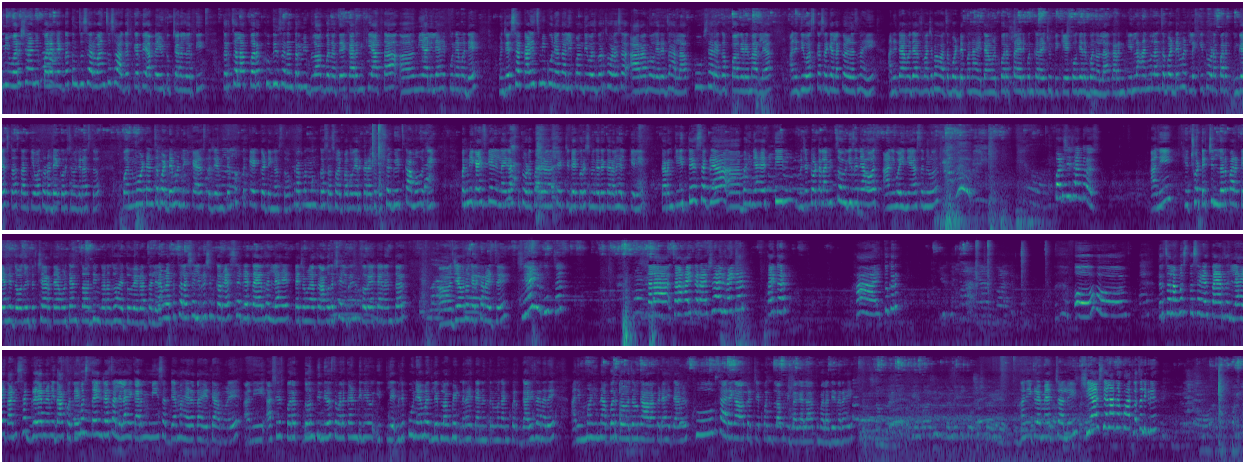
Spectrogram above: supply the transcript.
मी वर्षा आणि परत एकदा तुमचं सर्वांचं स्वागत करते आपल्या युट्यूब चॅनलवरती तर चला परत खूप दिवसानंतर मी ब्लॉग बनवते कारण की आता अं, मी आलेली आहे पुण्यामध्ये. म्हणजे सकाळीच मी पुण्यात आली पण दिवसभर थोडासा आराम वगैरे झाला. खूप साऱ्या गप्पा वगैरे मारल्या आणि दिवस कसा गेला कळलंच नाही. आणि त्यामध्ये आज माझ्या भावाचा बर्थडे पण आहे त्यामुळे परत तयारी पण करायची होती केक वगैरे बनवला. कारण की लहान मुलांचा बर्थडे म्हटलं की थोडाफार गेस्ट असतात किंवा थोडं डेकोरेशन वगैरे असतं. पण मोठ्यांचं बर्थडे म्हटलं की काय असतं जेमतेम फक्त केक कटिंग असतो. तर आपण मग कसं स्वयंपाक वगैरे करायचं होतं सगळीच कामं होती. पण मी काहीच केलेलं नाही जास्त थोडंफार केकची डेकोरेशन वगैरे करायला हेल्प केली. कारण की इथे सगळ्या बहिणी आहेत तीन. म्हणजे टोटल आम्ही चौघी जणी आहोत आणि वहिनी असं मिळून. पडशी शांत आणि हे छोटे चिल्लर पार्टी आहे जवळजवळ इथं चार त्यामुळे त्यांचा धिंगाणा जो आहे तो वेगळा चाललेला त्यामुळे आता चला सेलिब्रेशन करूया. सगळे तयार झालेले आहेत. त्याच्यामुळे आता अगोदर सेलिब्रेशन करूया. त्यानंतर जेवण वगैरे करायचंय चला चला हाय करा. शिवाय हाय कर. हाय कर. हाय तू कर. ओ हो तर चला मस्त सगळ्या तयार झालेले आहेत आणि सगळ्यांना मी दाखवते. मस्त एन्जॉय चाललेला आहे कारण मी सध्या माहेरात आहे त्यामुळे. आणि असेच परत दोन तीन दिवस तुम्हाला कंटिन्यू इथले म्हणजे पुण्यामधले ब्लॉग भेटणार आहे त्यानंतर मग आम्ही परत गावी जाणार आहे. आणि महिनाभर जवळजवळ गावाकडे आहे त्यामुळे खूप सारे गावाकडचे पण ब्लॉग मी बघायला तुम्हाला देणार आहे. आणि इकडे मॅच चालू आहे. शिया त्याला नको हातला चल इकडे.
